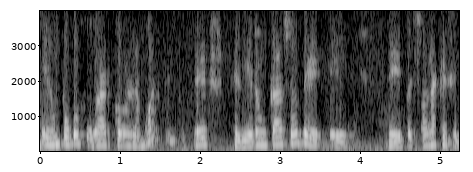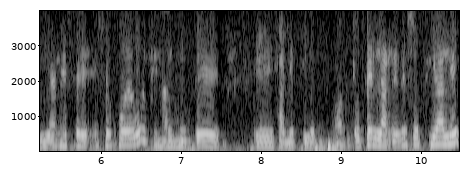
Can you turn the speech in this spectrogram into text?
es un poco jugar con la muerte. Entonces se dieron casos de, personas que seguían ese, ese juego y finalmente eh, fallecieron. Entonces las redes sociales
